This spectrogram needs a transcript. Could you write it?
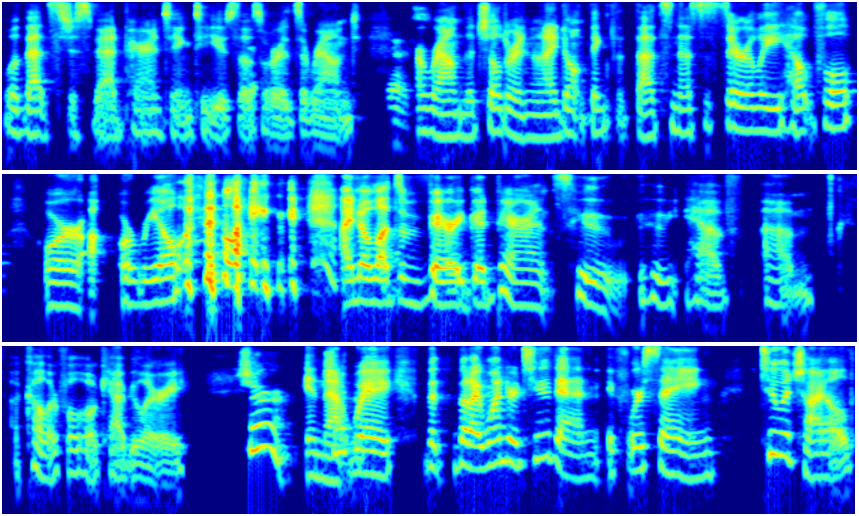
well that's just bad parenting to use those yes. words around yes. around the children and I don't think that that's necessarily helpful or or real like i know lots of very good parents who who have um, a colorful vocabulary sure in that sure. way. But but i wonder too then if we're saying to a child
